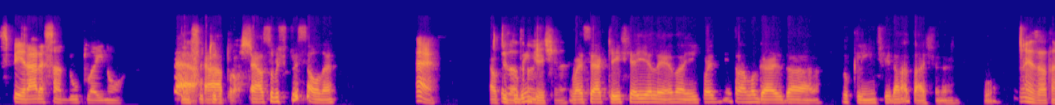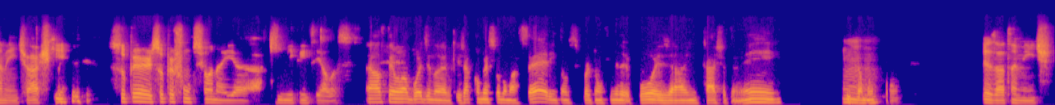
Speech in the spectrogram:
esperar essa dupla aí no, É, no futuro é a, próximo. é a substituição, né? É, É o que tudo indica. né? Vai ser a Kate e a Helena aí que vai entrar no lugar da, do Clint e da Natasha, né? Exatamente. Eu acho que super, super funciona aí a, a química entre elas. Elas têm uma boa dinâmica. Já começou numa série, então se for ter um filme depois, já encaixa também. Fica Uhum, muito bom. Exatamente.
